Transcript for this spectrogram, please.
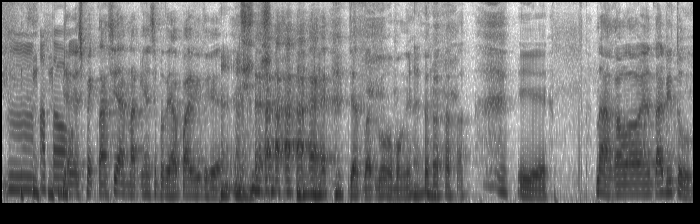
Hmm, atau Yang ekspektasi anaknya seperti apa gitu ya. Jahat banget gue ngomongnya. iya. Nah kalau yang tadi tuh,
